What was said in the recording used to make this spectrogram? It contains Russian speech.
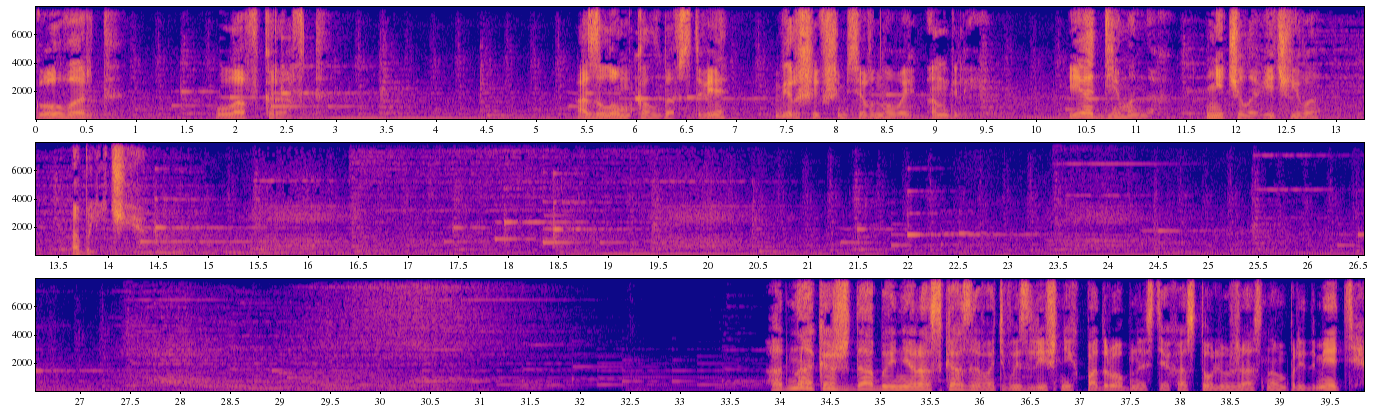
Говард Лавкрафт О злом колдовстве, вершившемся в Новой Англии, и о демонах нечеловечьего обличия. Однако ж, дабы не рассказывать в излишних подробностях о столь ужасном предмете,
